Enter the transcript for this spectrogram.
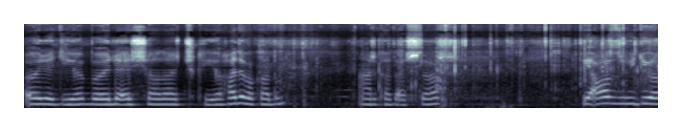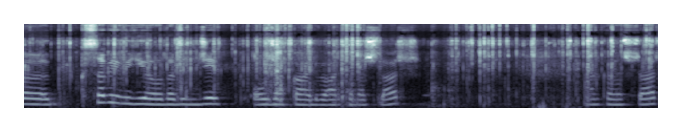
Öyle diyor. Böyle eşyalar çıkıyor. Hadi bakalım arkadaşlar. Bir az video, kısa bir video olabilecek olacak galiba arkadaşlar. Arkadaşlar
